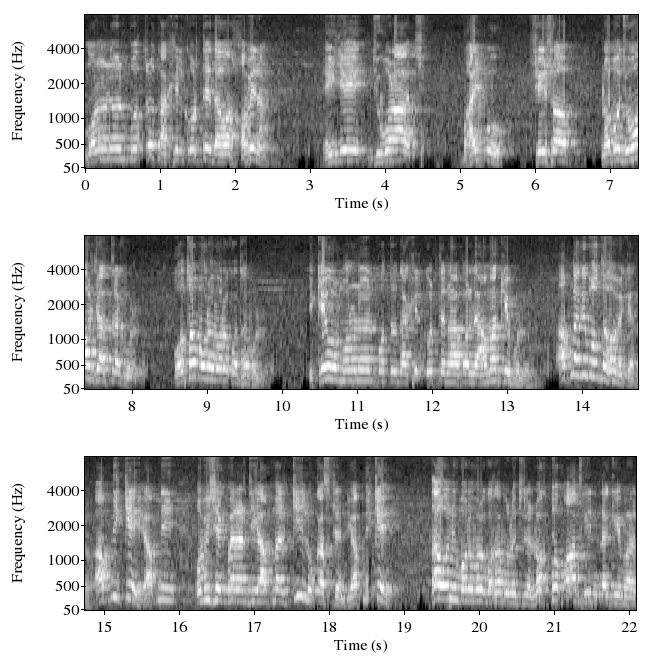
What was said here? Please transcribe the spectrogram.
মনোনয়নপত্র দাখিল করতে দেওয়া হবে না। এই যে যুবরাজ, ভাইপো, সেসব নবজোয়ার যাত্রা করল, কত বড় বড় কথা বলল। যে কেউ মনোনয়নপত্র দাখিল করতে না পারলে আমাকে বলুন। আপনাকে বলতে হবে কেন? আপনি কে? আপনি অভিষেক ব্যানার্জি, আপনার কি লোকাস্ট্যান্ডি আপনি কে? তাও উনি বড় বড় কথা বলেছিলেন, রক্তপাতহীন নাকি এবার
